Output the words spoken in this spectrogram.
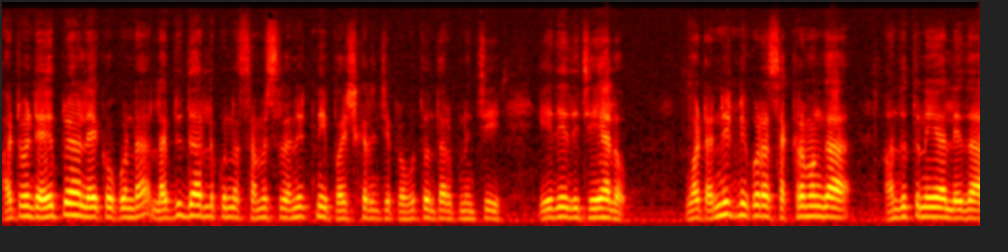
అటువంటి అభిప్రాయం లేకోకుండా లబ్ధిదారులకు ఉన్న సమస్యలన్నింటినీ పరిష్కరించే ప్రభుత్వం తరపు నుంచి ఏదేది చేయాలో వాటన్నిటిని కూడా సక్రమంగా అందుతున్నాయా లేదా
